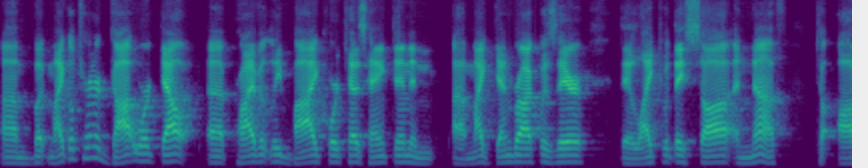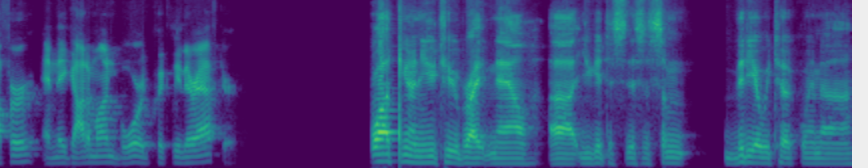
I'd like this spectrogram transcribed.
Um, but Michael Turner got worked out uh, privately by Cortez Hankton, and uh, Mike Denbrock was there. They liked what they saw enough to offer, and they got him on board quickly thereafter. Watching on YouTube right now, uh, you get to see this is some video we took when uh,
